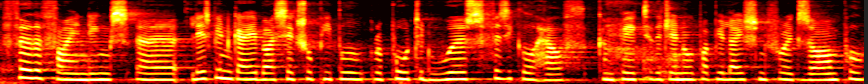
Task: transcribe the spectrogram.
further findings, uh, lesbian, gay, bisexual people reported worse physical health compared to the general population. For example,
